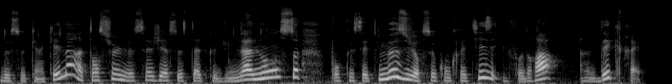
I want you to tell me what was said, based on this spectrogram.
de ce quinquennat. Attention, il ne s'agit à ce stade que d'une annonce. Pour que cette mesure se concrétise, il faudra un décret.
